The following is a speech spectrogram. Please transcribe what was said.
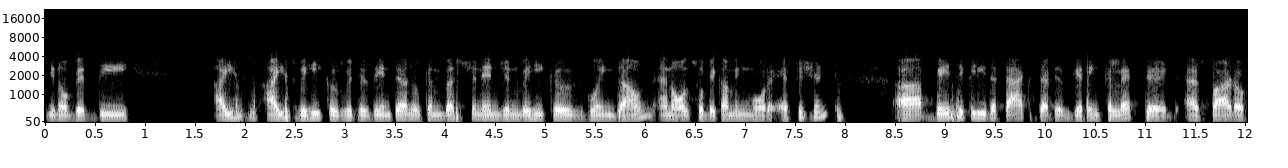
you know with the ICE ICE vehicles, which is the internal combustion engine vehicles, going down and also becoming more efficient uh, basically the tax that is getting collected as part of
